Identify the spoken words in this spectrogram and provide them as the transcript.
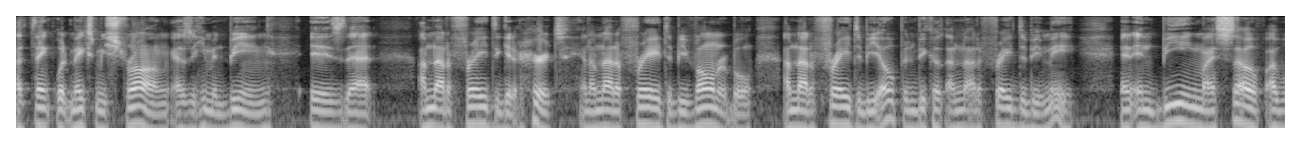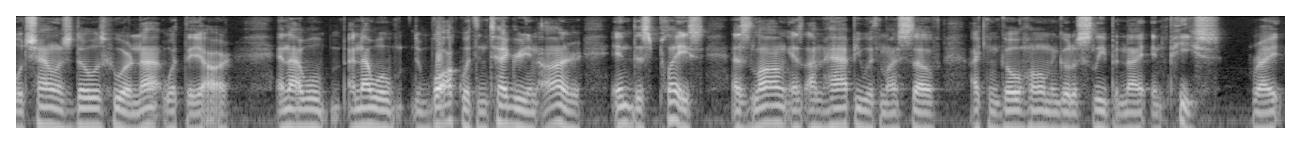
I think what makes me strong as a human being is that I'm not afraid to get hurt and I'm not afraid to be vulnerable. I'm not afraid to be open because I'm not afraid to be me. And in being myself, I will challenge those who are not what they are. And I will and I will walk with integrity and honor in this place as long as I'm happy with myself. I can go home and go to sleep at night in peace, right?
